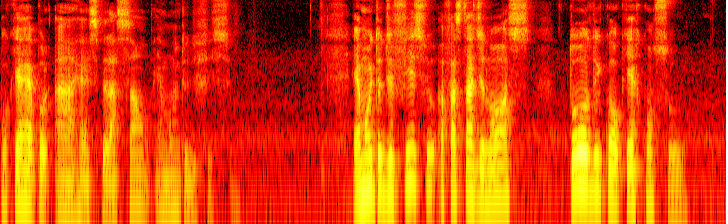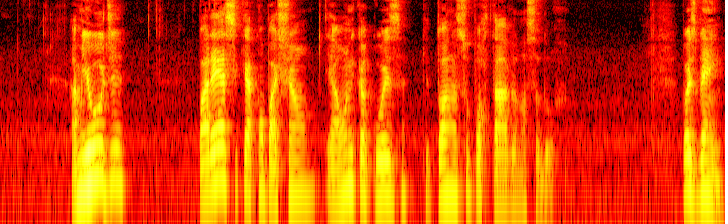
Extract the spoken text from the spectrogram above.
porque a respiração é muito difícil. É muito difícil afastar de nós todo e qualquer consolo. A miúde, parece que a compaixão é a única coisa que torna suportável nossa dor. Pois bem,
